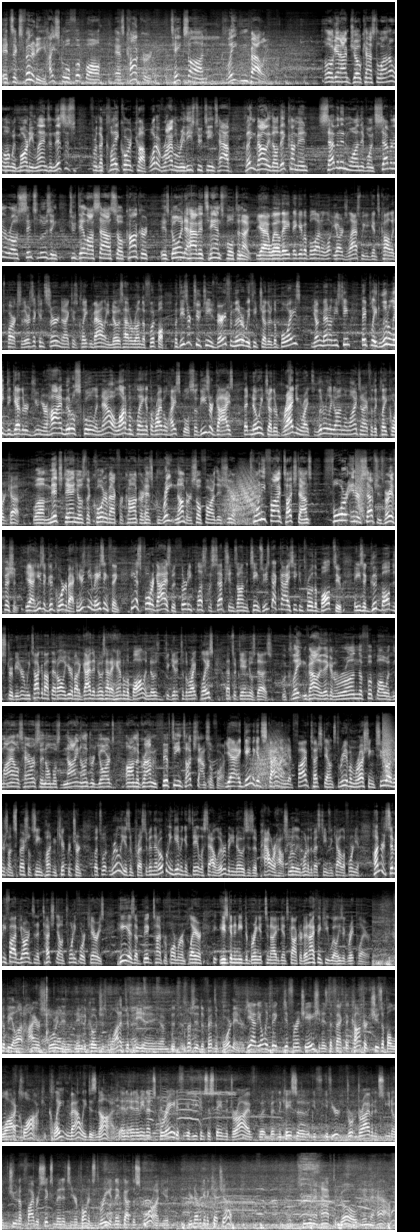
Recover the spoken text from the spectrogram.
It's Xfinity High School football as Concord takes on Clayton Valley. Hello again, I'm Joe Castellano along with Marty Lenz, and this is for the Claycord Cup. What a rivalry these two teams have. Clayton Valley, though, they come in seven and one. They've won seven in a row since losing to De La Salle. So Concord is going to have its hands full tonight. Yeah, well, they, they gave up a lot of yards last week against College Park, so there's a concern tonight because Clayton Valley knows how to run the football. But these are two teams very familiar with each other. The boys, young men on these teams, they played Little League together, junior high, middle school, and now a lot of them playing at the rival high school. So these are guys that know each other. Bragging rights literally on the line tonight for the Claycord Cup. Well, Mitch Daniels, the quarterback for Concord, has great numbers so far this year. 25 touchdowns, four interceptions. Very efficient. Yeah, he's a good quarterback. And here's the amazing thing he has four guys with 30 plus receptions on the team. So he's got guys he can throw the ball to. He's a good ball distributor. And we talk about that all year about a guy that knows how to handle the ball and knows to get it to the right place. That's what Daniels does. Well, Clayton Valley, they can run the football with Miles Harrison, almost 900 yards on the ground and 15 touchdowns so far. Yeah, a game against Skyline, he had five touchdowns, three of them rushing, two others on special team punt and kick return. But what really is impressive in that opening game against De La Salle, everybody knows is a powerhouse, really one of the best teams in California. 175 yards and a touchdown, 24 carries. He is a big time performer and player. He's going to need to bring it tonight against Concord, and I think he will. He's a great player. It could be a lot higher scoring than maybe the coaches want it to be, uh, especially the defensive coordinators. Yeah, the only big differentiation is the fact that Concord chews up a lot of clock. Clayton Valley does not. And, and I mean, that's great if, if you can sustain the drive, but, but in the case of if, if you're dr- driving and you know chewing up five or six minutes and your opponent's three and they've got the score on you, you're never going to catch up. Two and a half to go in the half.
